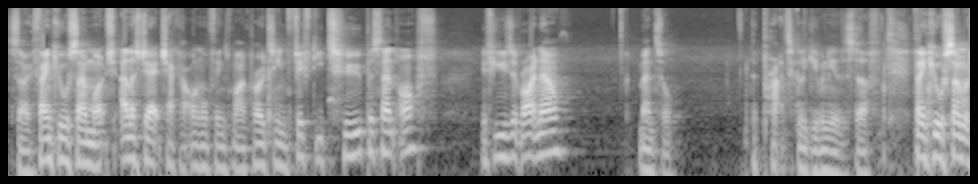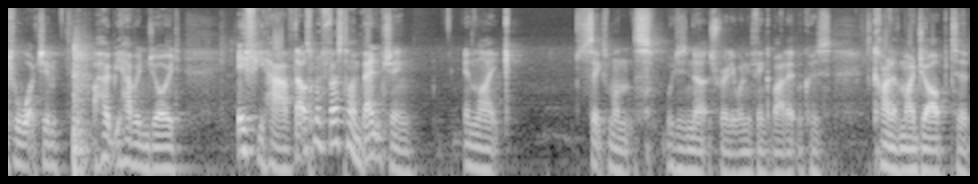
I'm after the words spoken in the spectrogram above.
So thank you all so much. LSJ at checkout on all things MyProtein, 52% off if you use it right now. Mental. They're practically giving you the stuff. Thank you all so much for watching. I hope you have enjoyed. If you have, that was my first time benching in like six months, which is nuts really when you think about it because it's kind of my job to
